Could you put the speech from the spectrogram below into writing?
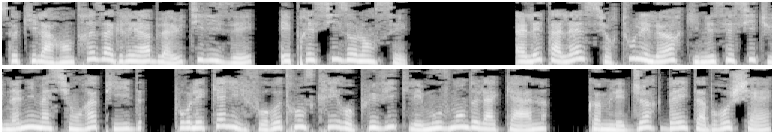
ce qui la rend très agréable à utiliser, et précise au lancer. Elle est à l'aise sur tous les leurres qui nécessitent une animation rapide, pour lesquels il faut retranscrire au plus vite les mouvements de la canne, comme les jerkbaits à brochet,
